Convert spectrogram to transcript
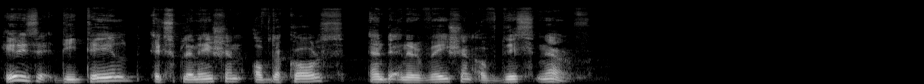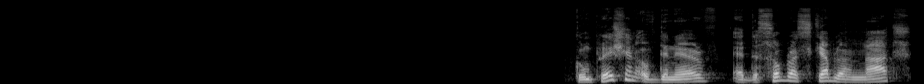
Here is a detailed explanation of the course and the innervation of this nerve. Compression of the nerve at the suprascapular notch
